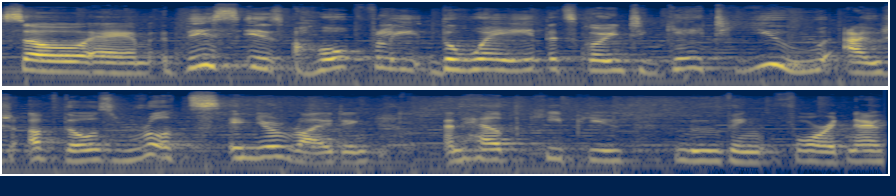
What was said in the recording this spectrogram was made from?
So, um, this is hopefully the way that's going to get you out of those ruts in your riding and help keep you moving forward. Now,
